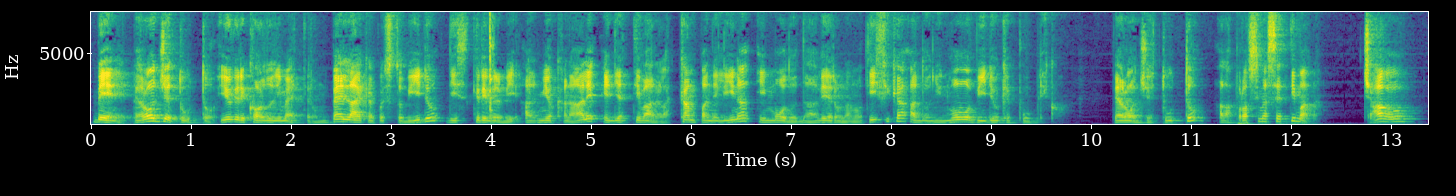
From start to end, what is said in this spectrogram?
Bene, per oggi è tutto. Io vi ricordo di mettere un bel like a questo video, di iscrivervi al mio canale e di attivare la campanellina in modo da avere una notifica ad ogni nuovo video che pubblico. Per oggi è tutto, alla prossima settimana. Ciao!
